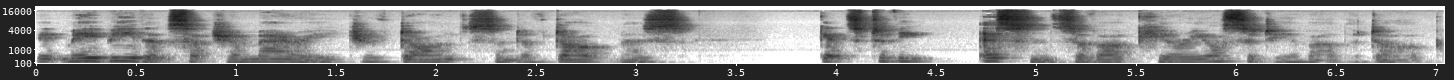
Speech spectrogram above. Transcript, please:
It may be that such a marriage of dance and of darkness gets to the essence of our curiosity about the dark.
